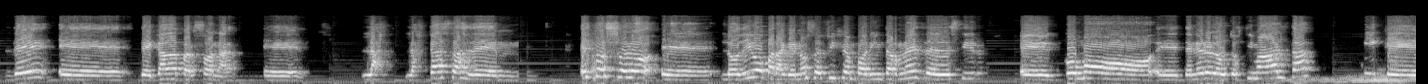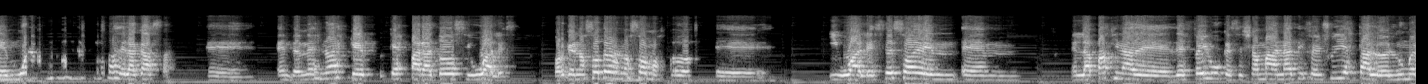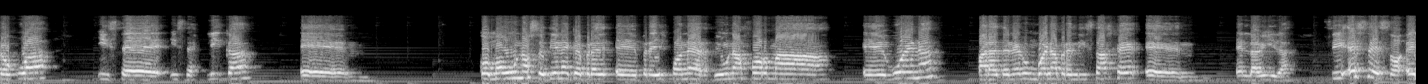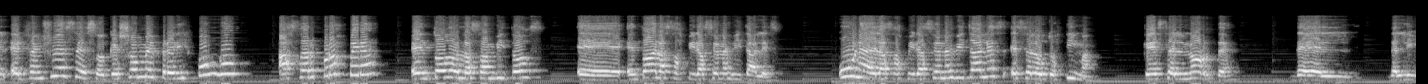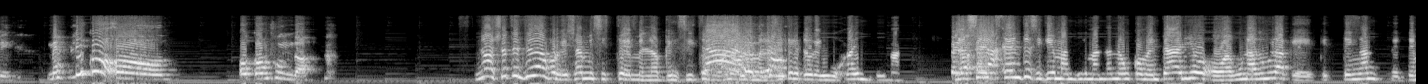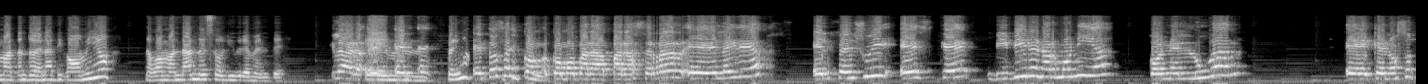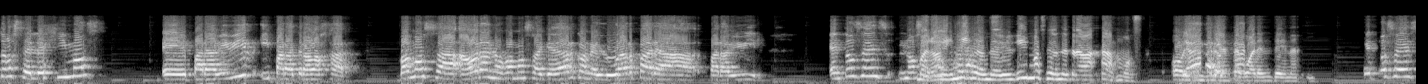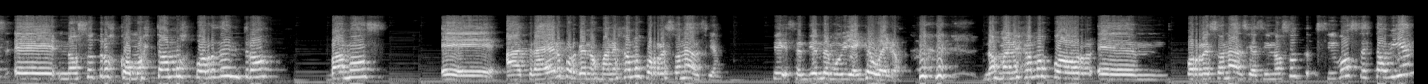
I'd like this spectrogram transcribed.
de, eh, cada persona. Eh, las, casas de... Esto yo lo, digo para que no se fijen por internet de decir cómo tener el autoestima alta y que muevan las cosas de la casa. Eh, ¿Entendés? No es que, es para todos iguales, porque nosotros no somos todos eh, iguales. Eso en, en, la página de, Facebook que se llama Nati Feng Shui está lo del número QA y se, y se explica eh, cómo uno se tiene que predisponer de una forma buena para tener un buen aprendizaje en, en la vida. Sí, es eso, el, el Feng Shui es eso, que yo me predispongo a ser próspera en todos los ámbitos, eh, en todas las aspiraciones vitales. Una de las aspiraciones vitales es el autoestima, que es el norte del, living. ¿Me explico o, confundo? No, yo te entiendo porque ya me hiciste, me lo que hiciste, me lo hiciste que tengo que dibujar Pero no sé la gente si quiere ir mandando un comentario o alguna duda que, que tengan del tema tanto de Nati como mío, nos va mandando eso libremente. Claro, em, entonces como, para, cerrar eh, la idea, el Feng Shui es que vivir en armonía con el lugar eh, que nosotros elegimos eh, para vivir y para trabajar. Vamos a, ahora nos vamos a quedar con el lugar para, vivir. Entonces, nosotros... Bueno, es donde vivimos y donde trabajamos hoy en esta cuarentena. Entonces, nosotros como estamos por dentro, vamos eh, atraer porque nos manejamos por resonancia. Sí, se entiende muy bien, qué bueno. nos manejamos por, em, por resonancia. Si, nosotros, si vos estás bien,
